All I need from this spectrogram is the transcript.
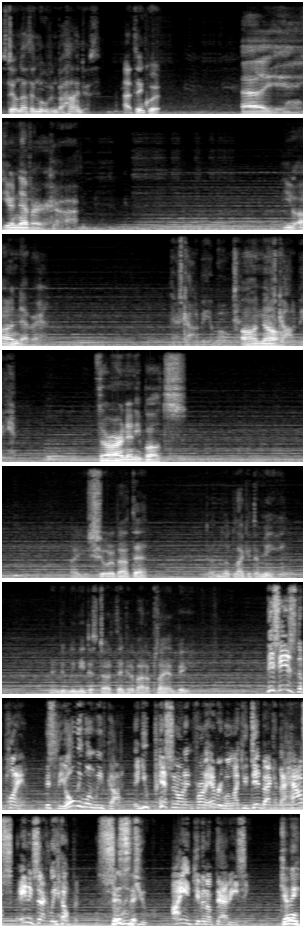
Still nothing moving behind us. I think we're... Uh, you're never. God. You are never. There's gotta be a boat. Oh no. There's gotta be. There aren't any boats. Are you sure about that? Doesn't look like it to me. Maybe we need to start thinking about a plan B. This is the plan. It's the only one we've got, and you pissing on it in front of everyone like you did back at the house ain't exactly helping. Well, screw Pissing? you. I ain't giving up that easy. Kenny,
